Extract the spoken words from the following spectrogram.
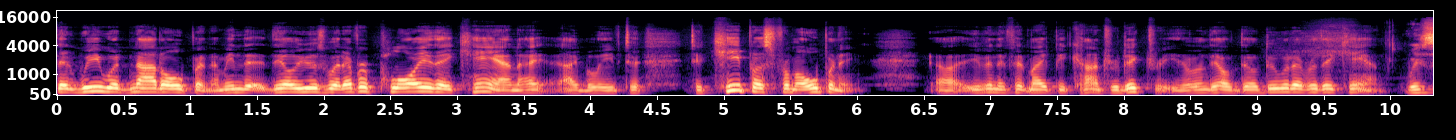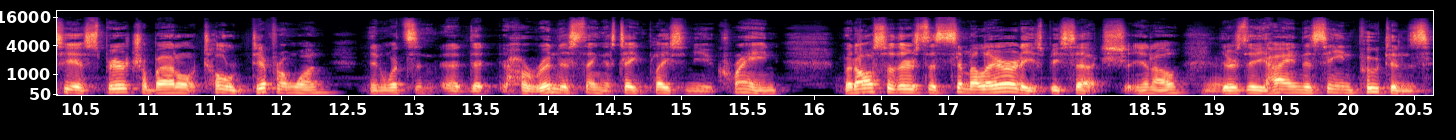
that we would not open. I mean, they- they'll use whatever ploy they can, I, I believe, to to keep us from opening. Uh, even if it might be contradictory, they'll they'll do whatever they can. We see a spiritual battle, a total different one than what's in, uh, the horrendous thing that's taking place in Ukraine. But also, there's the similarities be such. You know, there's the behind the scene Putins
